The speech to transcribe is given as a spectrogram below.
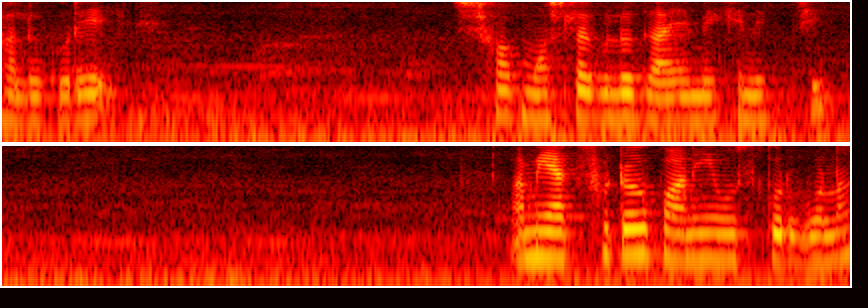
ভালো করে সব মশলাগুলো গায়ে মেখে নিচ্ছি। আমি এক ফোঁটাও পানি ইউজ করব না।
